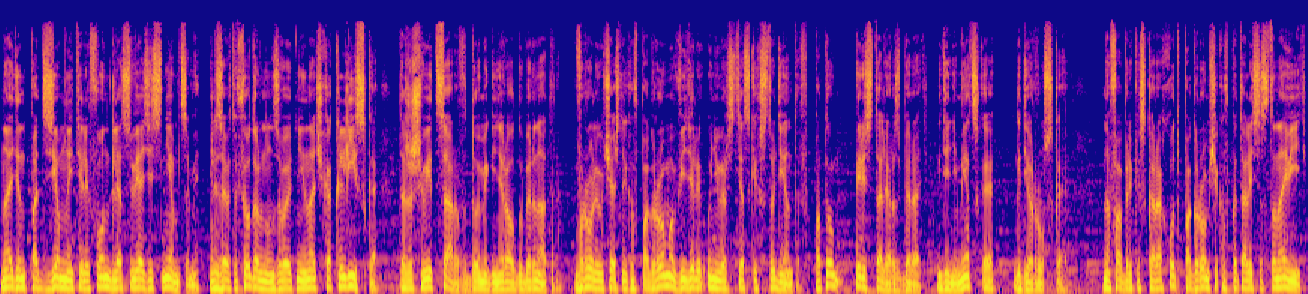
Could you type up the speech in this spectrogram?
найден подземный телефон для связи с немцами. Елизавету Федоровну называют не иначе, как Лиска, даже швейцар в доме генерал-губернатора. В роли участников погрома видели университетских студентов. Потом перестали разбирать, где немецкая, где русская – на фабрике «Скороход» погромщиков пытались остановить.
